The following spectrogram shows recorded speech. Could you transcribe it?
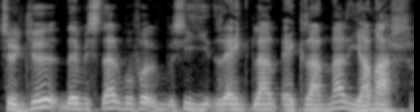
Çünkü demişler bu f- renkler ekranlar yanar.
